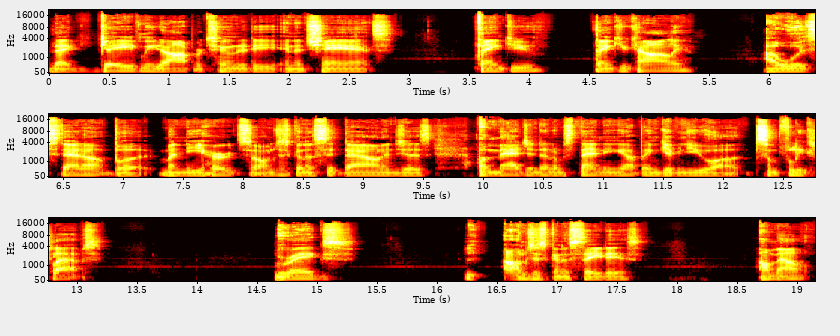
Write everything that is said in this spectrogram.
that gave me the opportunity and a chance. Thank you. Thank you kindly. I would stand up, but my knee hurts. So I'm just going to sit down and just imagine that I'm standing up and giving you uh, some flea claps. Greg's I'm just gonna say this. I'm out.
